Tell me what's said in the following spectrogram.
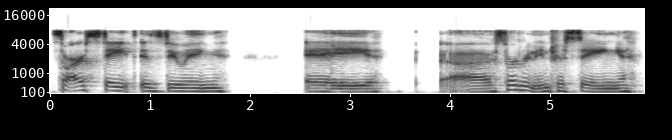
so our state is doing a uh, sort of an interesting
